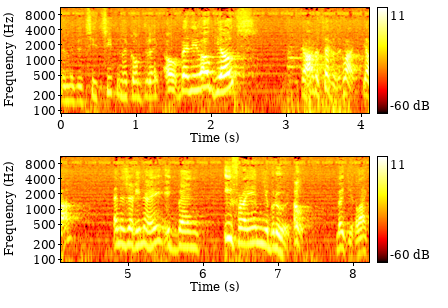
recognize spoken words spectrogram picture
en het ziet, ziet en dan komt er een. Oh, ben u ook Joods? Ja, dat zeggen ze gelijk. Ja. En dan zeg je nee, ik ben Ephraim, je broer. Oh, weet je gelijk.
